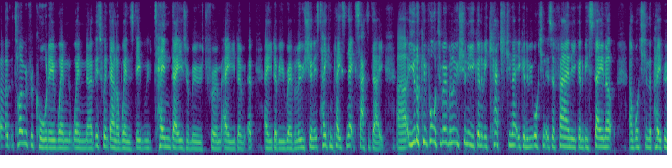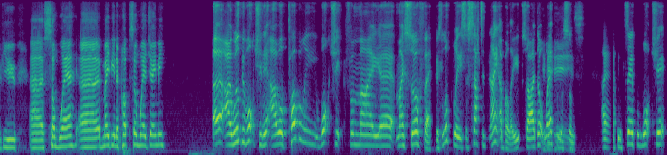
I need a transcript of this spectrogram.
at the time of recording, when when uh, this went down on Wednesday, we're ten days removed from AEW, AEW Revolution. It's taking place next Saturday. Uh, are you looking forward to Revolution? Are you going to be catching that? You're you going to be watching it as a fan? Are you going to be staying up and watching the pay per view uh, somewhere, uh, maybe in a pub somewhere, Jamie? Uh, I will be watching it. I will probably watch it from my uh, my sofa because luckily it's a Saturday night, I believe, so I don't it work on the Sunday. I can stay up and watch it.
